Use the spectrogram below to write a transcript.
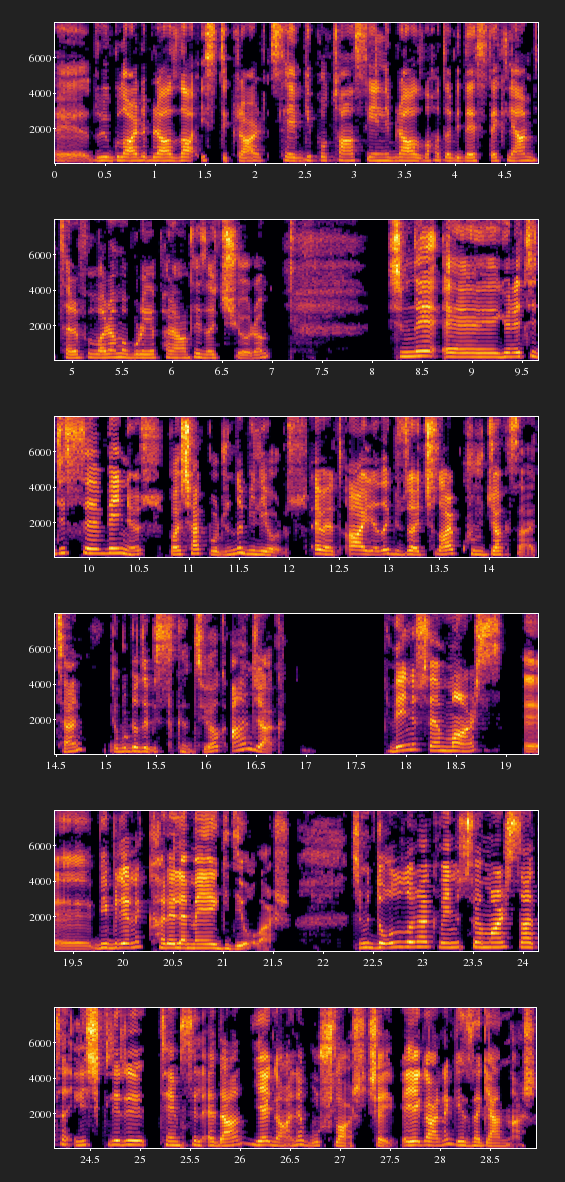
e, duygularda biraz daha istikrar, sevgi potansiyelini biraz daha da bir destekleyen bir tarafı var ama buraya parantez açıyorum. Şimdi e, yöneticisi Venüs Başak Burcu'nda biliyoruz. Evet Arya'da güzel açılar kuracak zaten. E, burada da bir sıkıntı yok. Ancak Venüs ve Mars e, birbirlerini karelemeye gidiyorlar. Şimdi doğal olarak Venüs ve Mars zaten ilişkileri temsil eden yegane burçlar, şey, yegane gezegenler.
